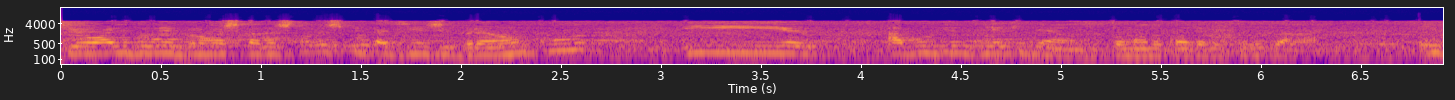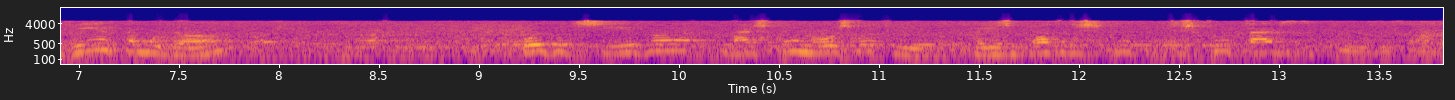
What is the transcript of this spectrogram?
que eu olhe do Leblon as casas todas pintadinhas de branco e a burguesia aqui dentro, tomando conta desse lugar. E vem essa mudança positiva, mas conosco aqui, que a gente possa desfrutar, disso tudo, sabe?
